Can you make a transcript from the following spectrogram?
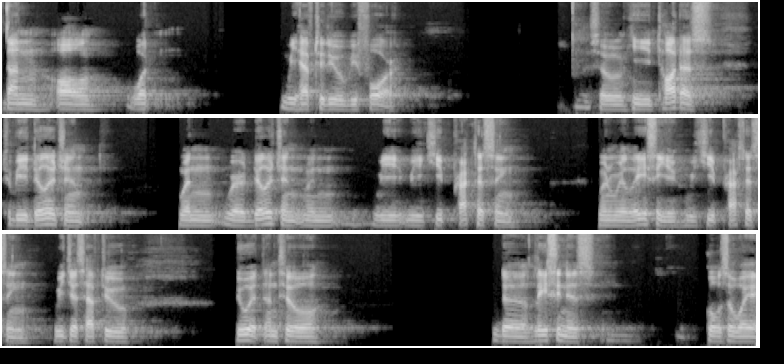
done all what we have to do before. So he taught us to be diligent. When we're diligent, when we, we keep practicing, when we're lazy, we keep practicing. We just have to do it until the laziness goes away.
